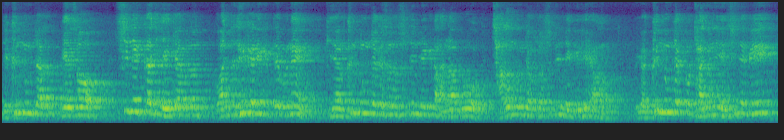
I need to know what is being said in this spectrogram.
이제 큰 동작에서 스냅까지 얘기하면 완전 헷갈리기 때문에 그냥 큰 동작에서는 스냅 얘기를 안 하고 작은 동작으로 스냅 얘기를 해요. 그러니까 큰 동작도 당연히 스냅이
